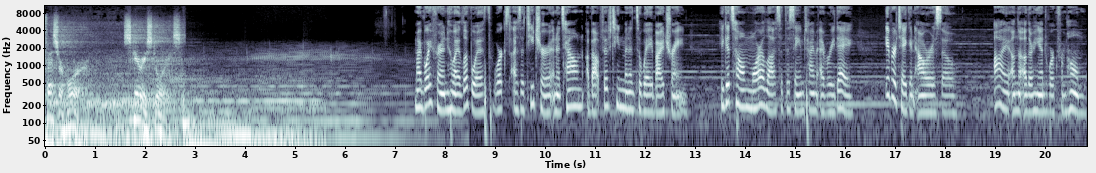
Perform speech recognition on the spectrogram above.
Professor Horror. Scary Stories. My boyfriend, who I live with, works as a teacher in a town about 15 minutes away by train. He gets home more or less at the same time every day, give or take an hour or so. I, on the other hand, work from home.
